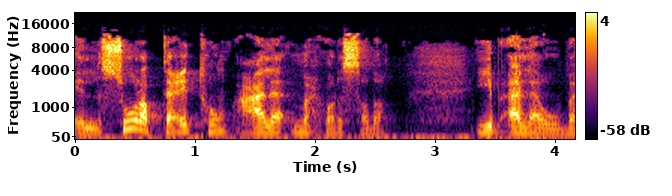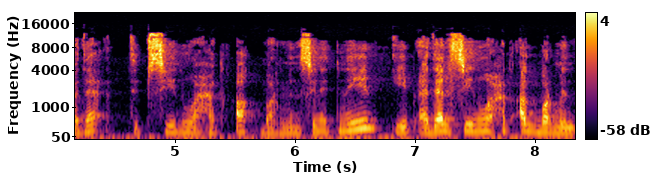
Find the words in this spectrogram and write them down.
الصورة بتاعتهم على محور الصدى. يبقى لو بدأت بسين واحد أكبر من سين اتنين يبقى دال سين واحد أكبر من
